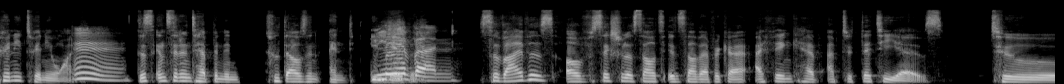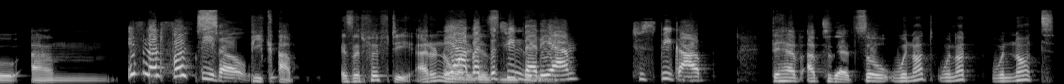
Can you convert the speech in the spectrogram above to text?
2021 Mm. this incident happened in 2011 Eleven. Survivors of sexual assault in South Africa, I think, have up to 30 years to um, If not fifty though. speak up. Is it 50? I don't know Yeah, what but it is. between that, legally. yeah, to speak up. They have up to that. So we're not we're not we're not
